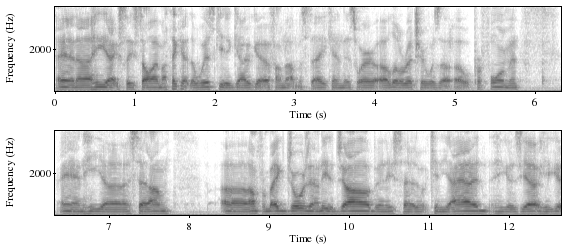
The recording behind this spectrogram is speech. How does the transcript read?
and uh, he actually saw him. I think at the Whisky a Go Go, if I'm not mistaken, is where uh, Little Richard was uh, uh, performing, and he uh, said, "I'm." Uh, I'm from Macon, Georgia. I need a job, and he said, "Can you add?" He goes, "Yeah." He go,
